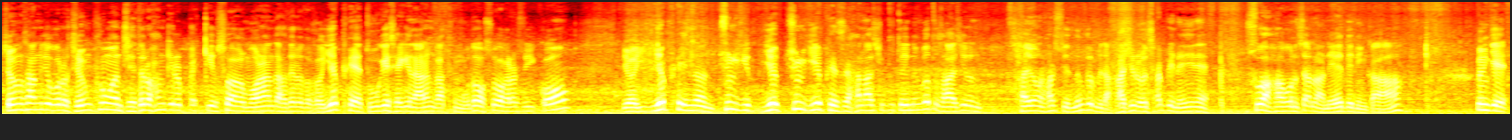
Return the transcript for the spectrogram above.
정상적으로 정품은 제대로 한 개를 뺏기 수확을 못한다 하더라도 그 옆에 두 개, 세 개 나는 것 같은 것도 수확을 할 수 있고 여 옆에 있는 줄기 옆 줄기 옆에서 하나씩 붙어 있는 것도 사실은 사용을 할 수 있는 겁니다. 가지를 어차피 내년에 수확하고는 잘라내야 되니까. 그러니까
